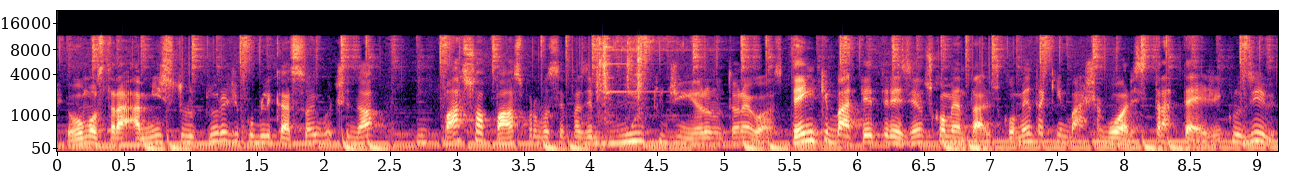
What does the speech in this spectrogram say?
eu vou mostrar a minha estrutura de publicação e vou te dar um passo a passo para você fazer muito dinheiro no teu negócio. Tem que bater 300 comentários. Comenta aqui embaixo agora, estratégia. Inclusive,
